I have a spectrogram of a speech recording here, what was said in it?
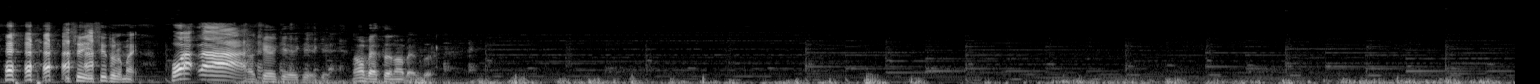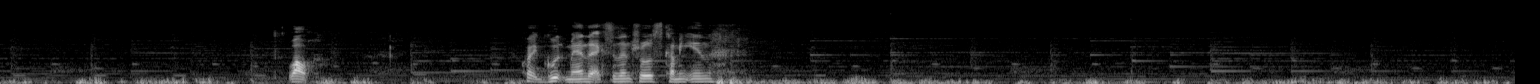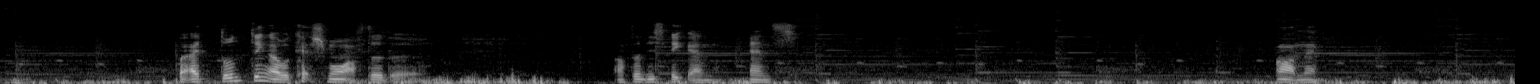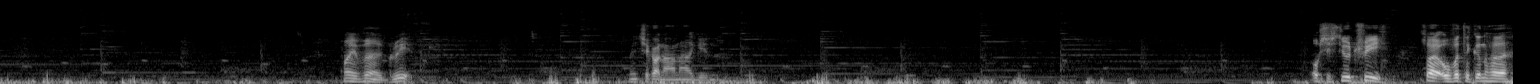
You say, you say to the mic. What lah? Okay, okay, okay, okay. Now better, now better. Wow. Quite good, man. The excellent throws coming in. But I don't think I will catch more after the after this egg end ends. Oh ah, man. Not even a grid. Let me check out Nana again. Oh, she's still 3. So I overtaken her.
